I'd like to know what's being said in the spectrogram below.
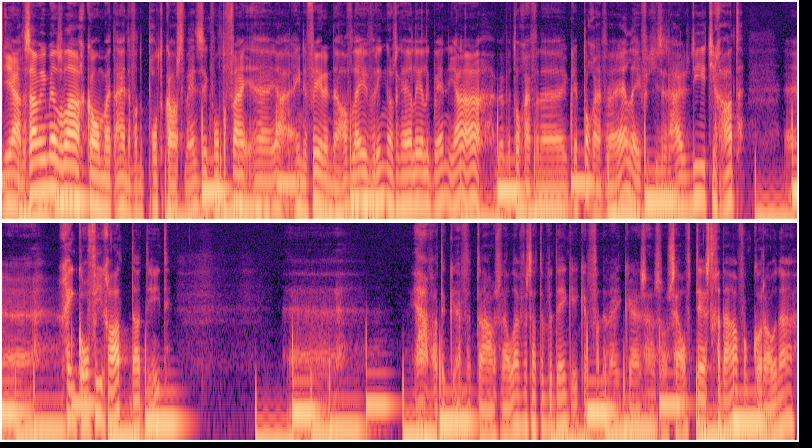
ja, dan zijn we inmiddels al aangekomen bij het einde van de podcast, mensen. Ik vond het een vrij eh, ja, enerverende aflevering, als ik heel eerlijk ben. Ja, we hebben toch even, eh, ik heb toch even heel eventjes een huisdiertje gehad. Eh, geen koffie gehad, dat niet. Ja, wat ik even trouwens wel even zat te bedenken. Ik heb van de week uh, zo'n zelftest gedaan voor corona.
